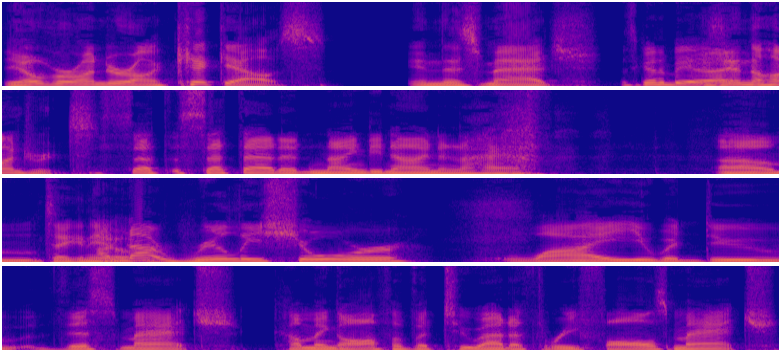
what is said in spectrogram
the over under on kickouts in this match It's going to be is in the hundreds. set set that at 99 and a half. Um, taking the I'm over. not really sure why you would do this match coming off of a two out of three falls match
